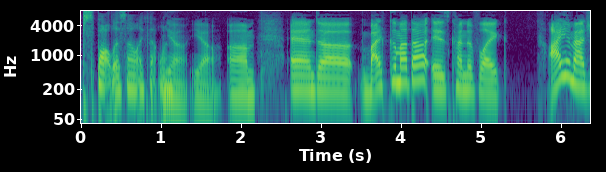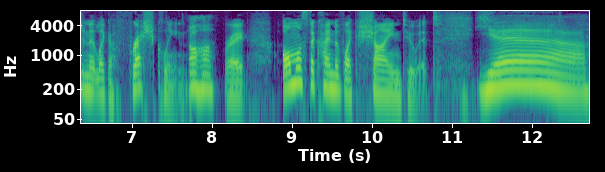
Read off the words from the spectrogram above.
Spotless. I like that one. Yeah, yeah. Um, and uh, 말끔하다 is kind of like, I imagine it like a fresh clean, Uh huh. right? Almost a kind of like shine to it. Yeah.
